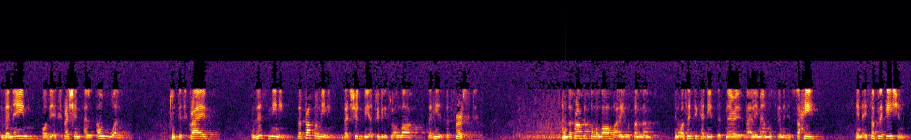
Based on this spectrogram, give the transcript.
the name or the expression al-awwal to describe this meaning, the proper meaning that should be attributed to Allah, that He is the first. And the Prophet ﷺ, in authentic hadith that's narrated by Imam Muslim in his Sahih, in a supplication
